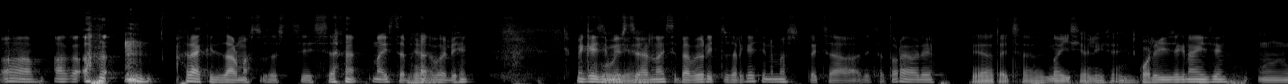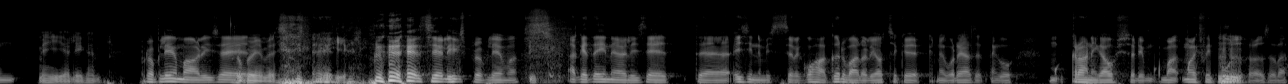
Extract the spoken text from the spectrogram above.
aga rääkides armastusest, siis naistepäev Jah. oli. me käisime Oi, just jah. ühel naistepäeva üritusel ka esinemas, täitsa, täitsa tore oli. ja täitsa naisi oli see, oli isegi naisi mm,. mehi oli ka. probleema oli see, probleem oli see, et mehi oli. see oli üks probleema, aga teine oli see, et äh, esinemist selle koha kõrval oli otseköök nagu reaalselt nagu kraanikauss oli, ma, ma oleks võinud Mhm. puudutada seda.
